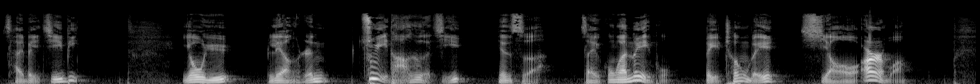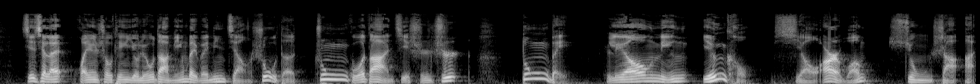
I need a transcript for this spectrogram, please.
才被击毙。由于两人罪大恶极，因此在公安内部被称为“小二王”。接下来，欢迎收听由刘大明北为您讲述的《中国大案纪实之东北辽宁营口小二王凶杀案》。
